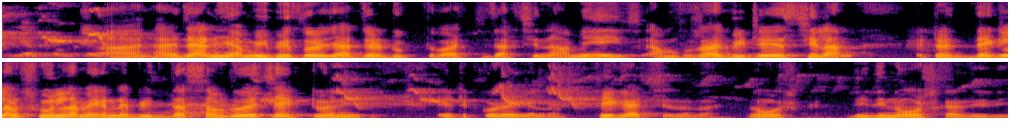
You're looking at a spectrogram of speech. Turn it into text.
ইয়ে করতে আহ, হ্যাঁ জানি আমি ভেতরে যাওয়ার জন্য ঢুকতে পারছি যাচ্ছি না আমি এই রামপ্রসাদ ভিটে এসেছিলাম একটু দেখলাম শুনলাম এখানে বৃদ্ধাশ্রম রয়েছে একটুখানি এটা করে গেলাম। ঠিক আছে দাদা নমস্কার দিদি নমস্কার দিদি।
